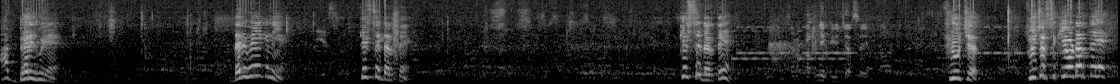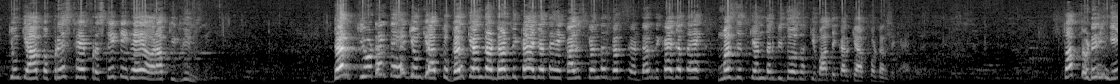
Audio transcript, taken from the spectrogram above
आप डरे हुए हैं। डरे हुए हैं कि नहीं है? किससे डरते हैं? किससे डरते हैं? अपने फ्यूचर से। फ्यूचर फ्यूचर से क्यों डरते हैं? क्योंकि आप अप्रेस्ड है फ्रस्ट्रेटेड है और आपकी ड्रीम्स है। डर क्यों डरते हैं? क्योंकि आपको घर के अंदर डर दिखाया जाता है, कॉलेज के अंदर घर डर दिखाया जाता है, मस्जिद के अंदर भी दो की बातें करके आपको डर दिखाया जाता है। तो आप तो डरेंगे।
